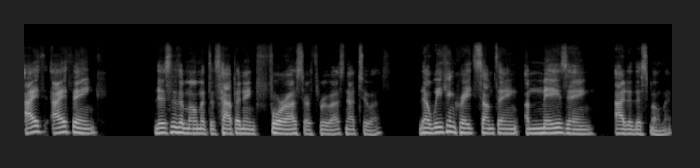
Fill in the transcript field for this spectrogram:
I I think this is a moment that's happening for us or through us, not to us, that we can create something amazing out of this moment.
